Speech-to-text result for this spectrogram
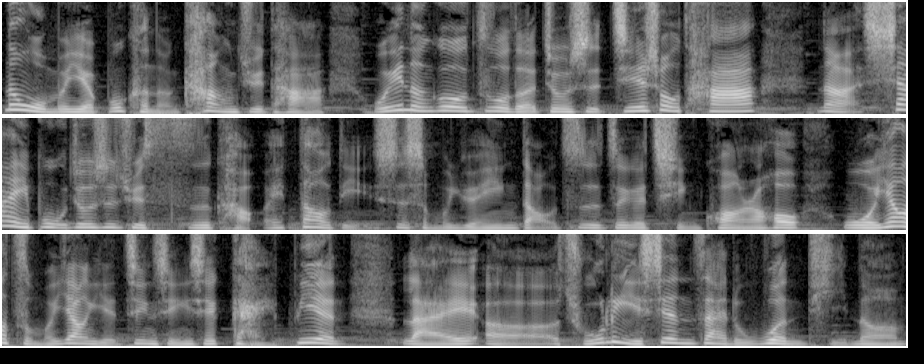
那我们也不可能抗拒它，唯一能够做的就是接受它。那下一步就是去思考，哎，到底是什么原因导致这个情况？然后我要怎么样也进行一些改变，来呃处理现在的问题呢？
